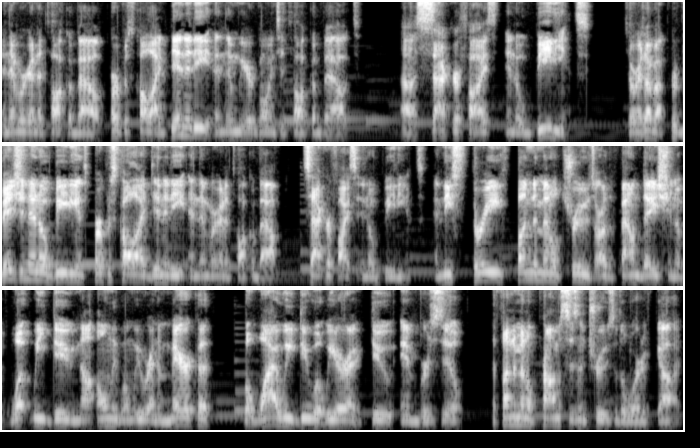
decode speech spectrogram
and then we're going to talk about purpose call identity, and then we are going to talk about uh, sacrifice and obedience. So we're going to talk about provision and obedience, purpose call identity, and then we're going to talk about sacrifice and obedience. And these three fundamental truths are the foundation of what we do, not only when we were in America, but why we do what we are do in Brazil. The fundamental promises and truths of the Word of God.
